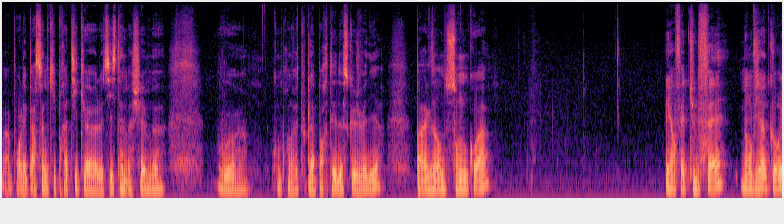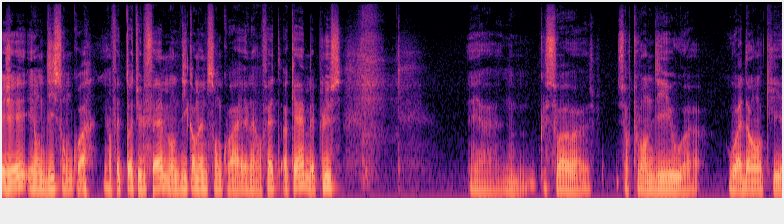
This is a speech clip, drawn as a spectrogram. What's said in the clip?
bah, pour les personnes qui pratiquent euh, le système HME, vous comprendrez toute la portée de ce que je vais dire. Par exemple, son quoi. Et en fait, tu le fais, mais on vient de corriger et on te dit son quoi. Et en fait, toi tu le fais, mais on te dit quand même son quoi. Et là, en fait, ok, mais plus. Et euh, que ce soit euh, surtout Andy ou, euh, ou Adam qui,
